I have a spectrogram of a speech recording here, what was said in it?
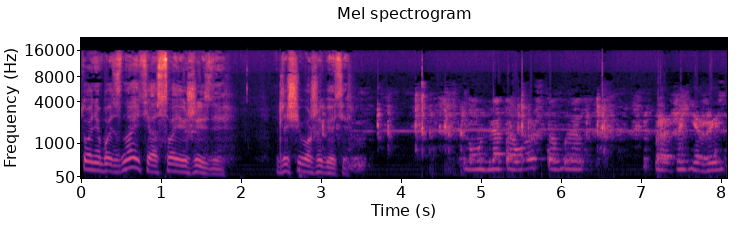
Что-нибудь знаете о своей жизни? Для чего живете? Ну, для того, чтобы прожить жизнь.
